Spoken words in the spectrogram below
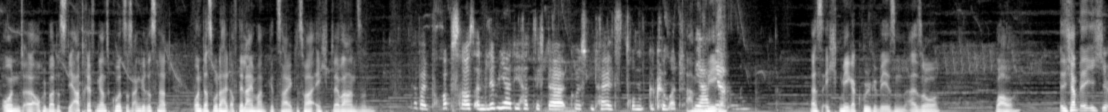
und äh, auch über das DA-Treffen ganz kurz das angerissen hat. Und das wurde halt auf der Leinwand gezeigt. Das war echt der Wahnsinn. Dabei Props raus an Livia, die hat sich da größtenteils drum gekümmert. Ah, Ja, mega. ja. Das ist echt mega cool gewesen. Also, wow. Ich hab, ich, äh,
